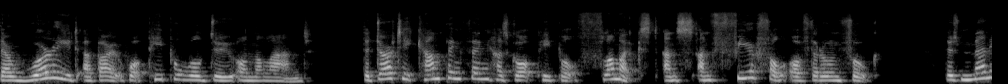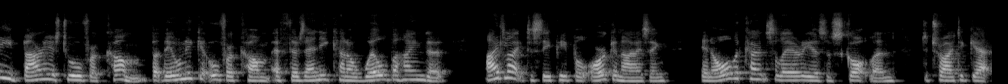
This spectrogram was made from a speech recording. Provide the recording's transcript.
They're worried about what people will do on the land the dirty camping thing has got people flummoxed and, and fearful of their own folk. There's many barriers to overcome, but they only get overcome if there's any kind of will behind it. I'd like to see people organising in all the council areas of Scotland to try to get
